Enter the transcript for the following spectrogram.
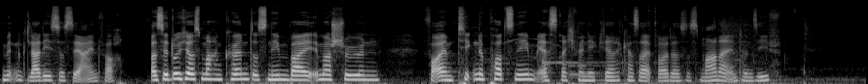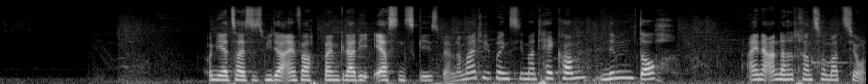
mit einem Gladi ist das sehr einfach. Was ihr durchaus machen könnt, ist nebenbei immer schön vor allem tickende Pots nehmen. Erst recht, wenn ihr Kleriker seid, Leute, das ist Mana-intensiv. Und jetzt heißt es wieder einfach beim Gladi ersten Skill spam. Da meinte übrigens jemand, hey komm, nimm doch eine andere Transformation.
